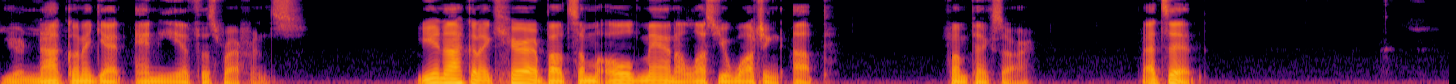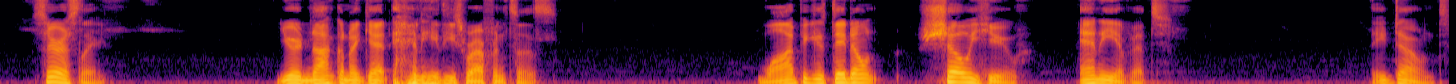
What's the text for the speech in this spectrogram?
you're not going to get any of this reference. You're not going to care about some old man unless you're watching Up from Pixar. That's it. Seriously. You're not going to get any of these references. Why? Because they don't show you any of it. They don't.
